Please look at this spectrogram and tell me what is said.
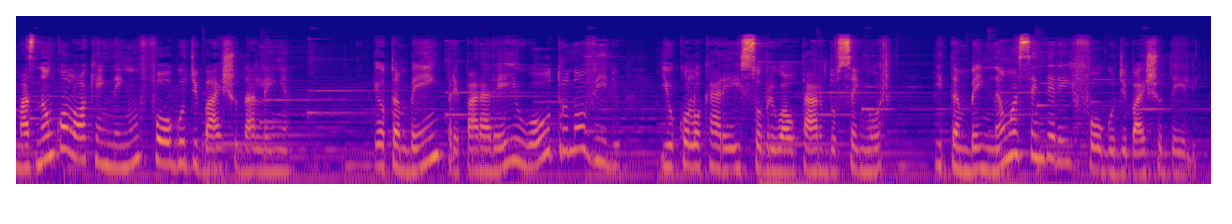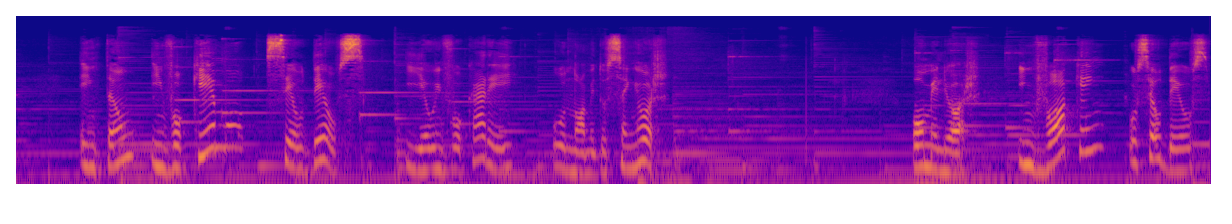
mas não coloquem nenhum fogo debaixo da lenha. Eu também prepararei o outro novilho e o colocarei sobre o altar do Senhor, e também não acenderei fogo debaixo dele. Então invoquemo seu Deus, e eu invocarei o nome do Senhor. Ou melhor, invoquem o seu Deus,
